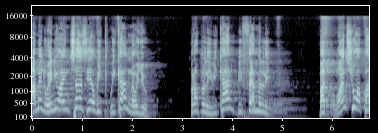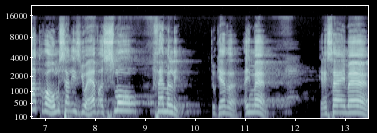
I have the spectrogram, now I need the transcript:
I mean, when you are in church here, we, we can't know you properly. We can't be family. But once you are part of a home cell, is you have a small family together. Amen. Can you say amen?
